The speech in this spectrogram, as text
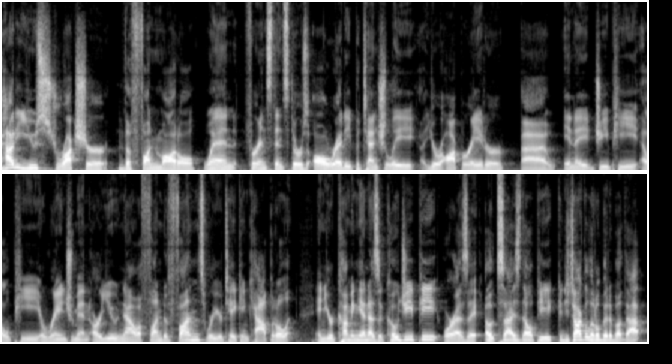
how do you structure the fund model when, for instance, there's already potentially your operator uh, in a GP LP arrangement? Are you now a fund of funds where you're taking capital and you're coming in as a co GP or as a outsized LP? Could you talk a little bit about that?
